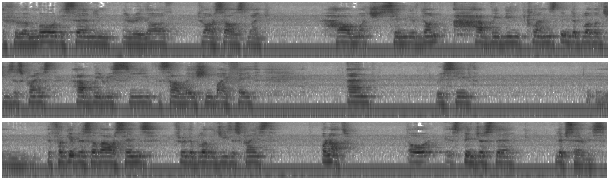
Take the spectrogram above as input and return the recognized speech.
If we were more discerning in regard to ourselves, like how much sin we've done, have we been cleansed in the blood of Jesus Christ? Have we received salvation by faith and received um, the forgiveness of our sins through the blood of Jesus Christ or not? Or it's been just a lip service?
